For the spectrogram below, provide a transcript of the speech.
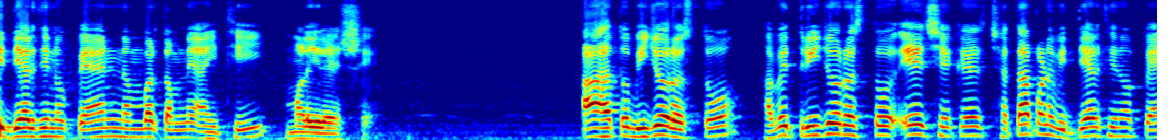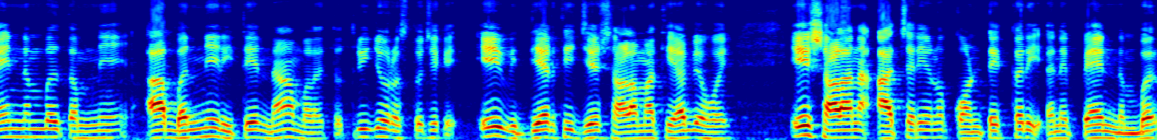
વિદ્યાર્થીનો પેન નંબર તમને અહીંથી મળી રહેશે. આ હતો બીજો રસ્તો. હવે ત્રીજો રસ્તો એ છે કે છતાં પણ વિદ્યાર્થીનો પેન નંબર તમને આ બંને રીતે ના મળે, તો ત્રીજો રસ્તો છે કે એ વિદ્યાર્થી જે શાળામાંથી આવ્યો હોય, એ શાળાના આચાર્યનો કોન્ટેક કરી અને પેન નંબર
